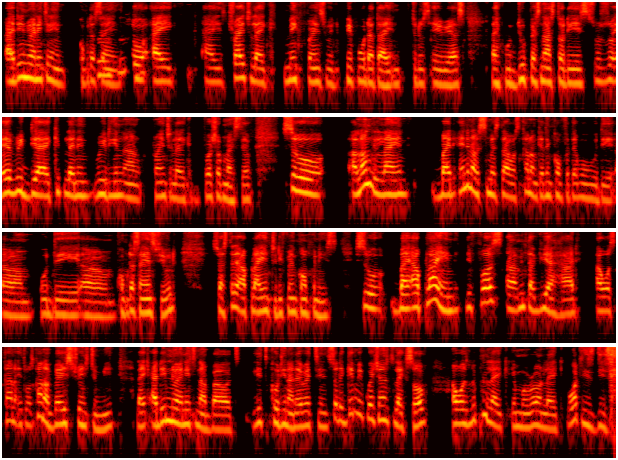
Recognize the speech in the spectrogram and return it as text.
I didn't know anything in computer science. Mm-hmm. So I I try to like make friends with people that are into those areas. Like we do personal studies. So, so every day I keep learning, reading, and trying to like brush up myself. So along the line, by the end of the semester, I was kind of getting comfortable with the um with the um computer science field. So I started applying to different companies. So by applying, the first um, interview I had, I was kind of it was kind of very strange to me. Like I didn't know anything about lit LeetCoding and everything. So they gave me questions to like solve. I was looking like a moron, like, what is this?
